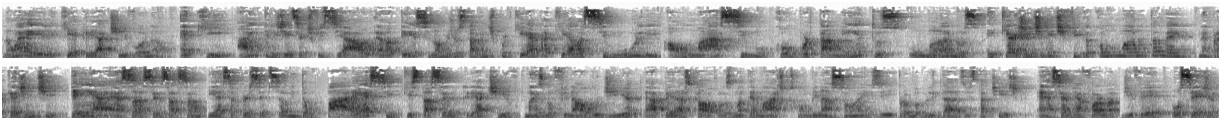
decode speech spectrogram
não é ele que é criativo ou não. É que a inteligência artificial, ela tem esse nome justamente porque é para que ela simule ao máximo comportamentos humanos e que a gente identifica como humano também, né? Para que a gente tenha essa sensação e essa percepção. Então parece que está sendo criativo, mas no final do dia é apenas cálculos matemáticos, combinações e probabilidades e estatística. Essa é a minha forma de ver. Ou seja,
